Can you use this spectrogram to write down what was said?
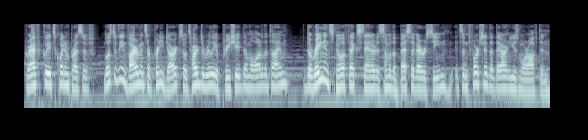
Graphically, it's quite impressive. Most of the environments are pretty dark, so it's hard to really appreciate them a lot of the time. The rain and snow effects stand out as some of the best I've ever seen. It's unfortunate that they aren't used more often.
